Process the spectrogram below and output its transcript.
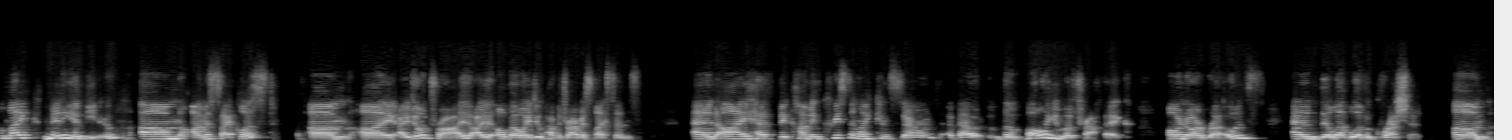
like many of you, um, I'm a cyclist. Um, I, I don't drive, I, although I do have a driver's license. And I have become increasingly concerned about the volume of traffic on our roads and the level of aggression. Um,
